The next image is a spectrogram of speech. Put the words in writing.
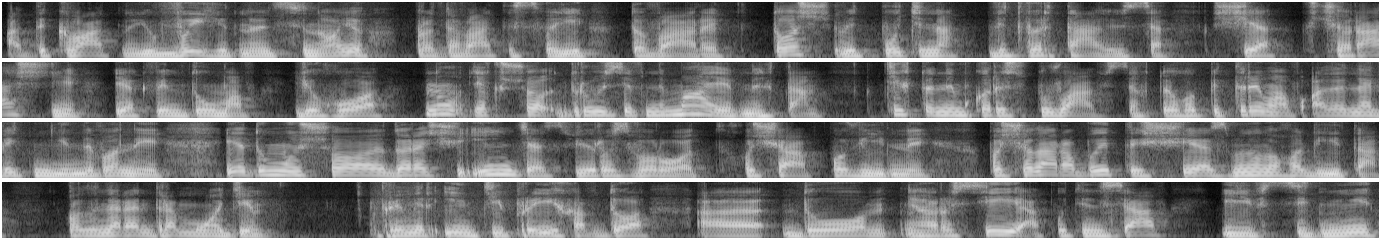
адекватною вигідною ціною продавати свої товари. Тож від Путіна відвертаюся ще вчорашні, як він думав, його ну, якщо друзів немає в них там. Ті, хто ним користувався, хто його підтримав, але навіть ні, не вони. Я думаю, що до речі, Індія свій розворот, хоча повільний, почала робити ще з минулого літа, коли Нарендра Моді, прем'єр Індії, приїхав до, е, до Росії, а Путін взяв і в ці дні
